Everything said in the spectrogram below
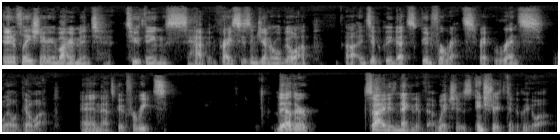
in an inflationary environment, two things happen. Prices in general go up, uh, and typically that's good for rents, right? Rents will go up, and that's good for REITs. The other side is negative, though, which is interest rates typically go up.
